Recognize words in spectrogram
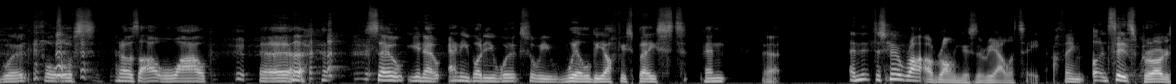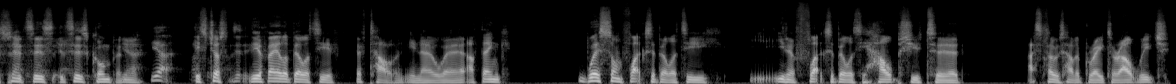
workforce. and I was like, oh wow. Uh, so you know, anybody who works for me will be office based, and And there's no right or wrong, is the reality. I think Well, it's his prerogative. It's his. It's his company. Yeah. yeah, it's just the availability of, of talent. You know, where I think with some flexibility, you know, flexibility helps you to, I suppose, have a greater outreach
